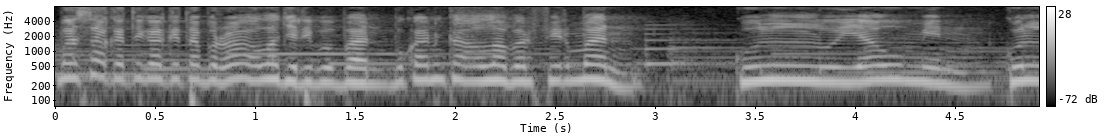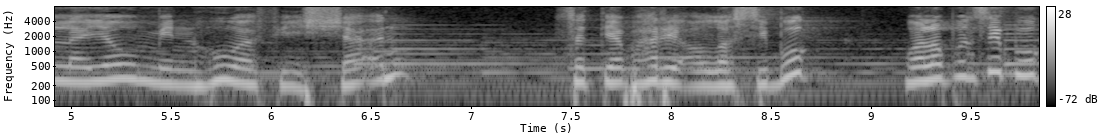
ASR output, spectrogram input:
Masa ketika kita berdoa Allah jadi beban? Bukankah Allah berfirman, Kullu yaumin, kulla yaumin huwa fi sya'an. Setiap hari Allah sibuk, walaupun sibuk,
